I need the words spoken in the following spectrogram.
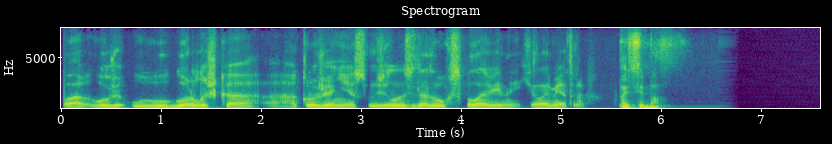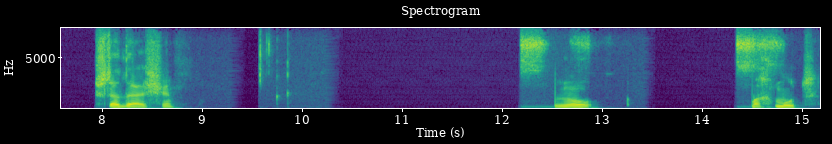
У горлышка окружения сузилось до двух с половиной километров. Спасибо. Что дальше? Ну, Махмуд.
